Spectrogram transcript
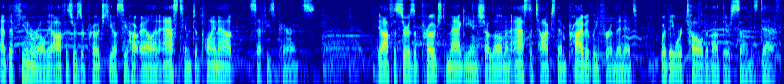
At the funeral, the officers approached Yossi Harel and asked him to point out Sefi's parents. The officers approached Maggie and Shalom and asked to talk to them privately for a minute, where they were told about their son's death.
